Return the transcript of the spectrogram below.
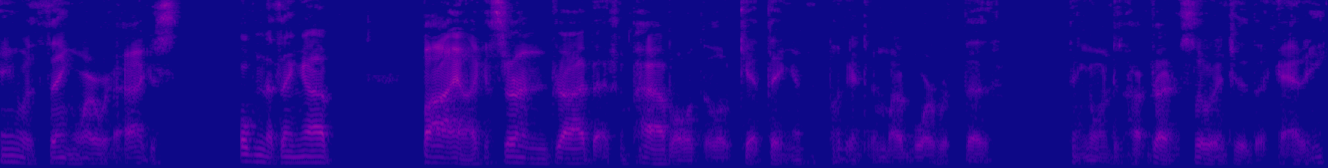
came with a thing where I just open the thing up, buy like a certain drive that's compatible with the little kit thing, and plug it into the motherboard with the thing going to the hard drive and slew it into the caddy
